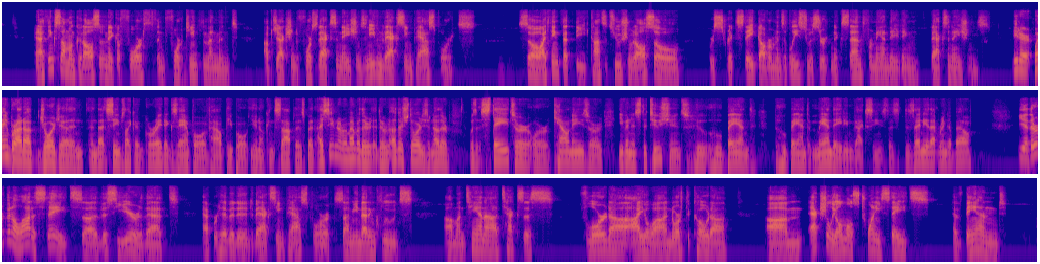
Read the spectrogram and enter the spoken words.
And I think someone could also make a fourth and 14th Amendment objection to forced vaccinations and even vaccine passports. So I think that the Constitution would also restrict state governments, at least to a certain extent, from mandating vaccinations. Peter, Wayne brought up Georgia, and, and that seems like a great example of how people, you know, can stop this. But I seem to remember there there are other stories in other was it states or or counties or even institutions who who banned who banned mandating vaccines. Does does any of that ring a bell? Yeah, there have been a lot of states uh, this year that have prohibited vaccine passports. I mean, that includes uh, Montana, Texas, Florida, Iowa, North Dakota. Um, actually, almost 20 states have banned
